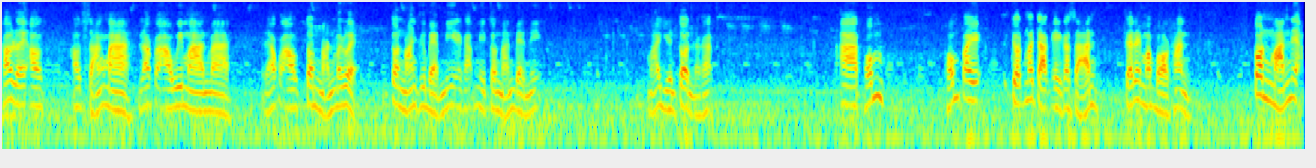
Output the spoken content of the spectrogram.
เขาเลยเอาเอาสังมาแล้วก็เอาวิมานมา แล้วก็เอาต้นหมันมาด้วย ต้นหมันคือแบบนี้นะครับ นี่ต้นหมันแบบนี้ ไม้ยืนต้นนะครับ อ่าผมผมไปจดมาจากเอกสาร จะได้มาบอกท่าน ต้นหมันเนี่ย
